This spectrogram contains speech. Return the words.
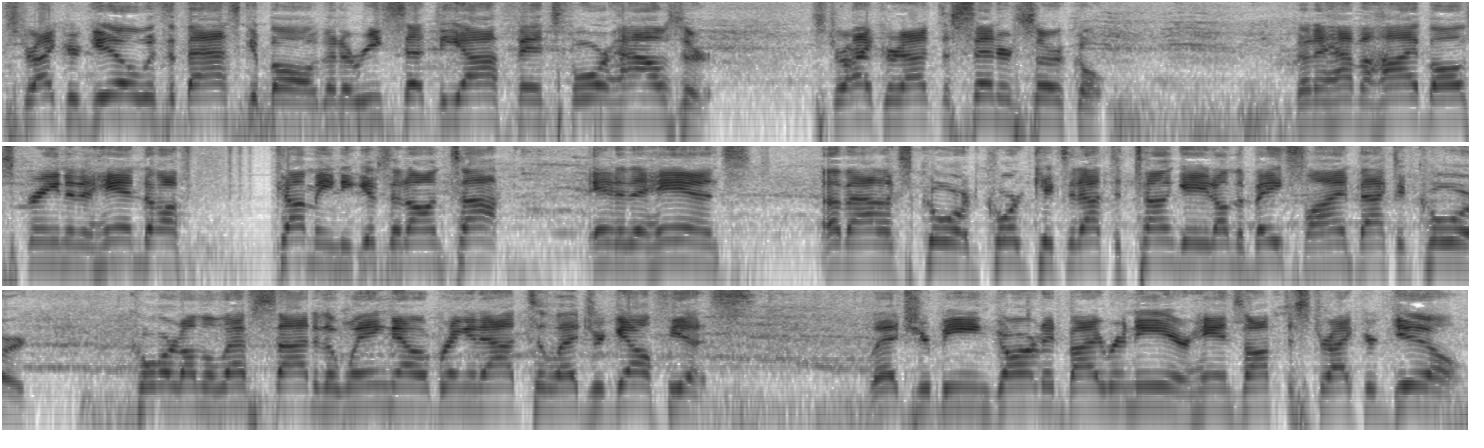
Striker Gill with the basketball. Going to reset the offense for Hauser. Striker out the center circle. Going to have a high ball screen and a handoff coming. He gives it on top into the hands of Alex Cord. Cord kicks it out to Tungate on the baseline. Back to Cord. Cord on the left side of the wing. Now we'll bring it out to Ledger Gelfius. Ledger being guarded by Rainier. Hands off to striker Gill.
